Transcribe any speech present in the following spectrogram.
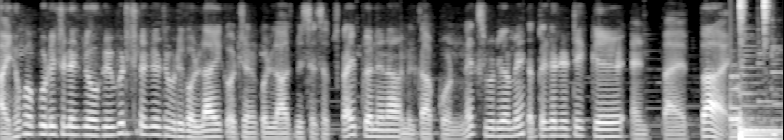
आई होप आपको लगी होगी। वीडियो लगी तो वीडियो को लाइक और चैनल को लाजमी से सब्सक्राइब कर लेना। मिलता आपको नेक्स्ट वीडियो में। तब तक के लिए take care and bye bye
